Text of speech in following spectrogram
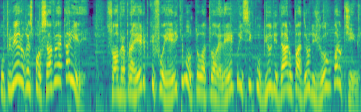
O primeiro responsável é Carilli. Sobra para ele porque foi ele que montou o atual elenco e se incumbiu de dar um padrão de jogo para o time.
